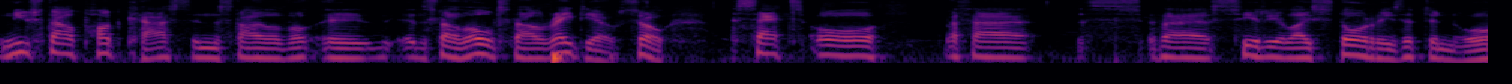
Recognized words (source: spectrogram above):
new style podcast in the style of uh, in the style of old style radio. So, set or fatha fatha serialised stories ydyn nhw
